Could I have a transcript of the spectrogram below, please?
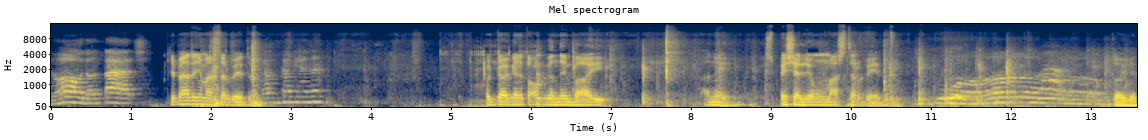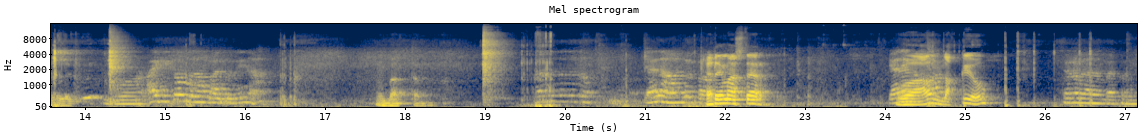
No, don't touch. Sipa natin yung master bedroom. Come, come yan na. Pagka ganito ako ganda yung bahay, ano eh, special yung master bedroom. Wow. Toilet ulit. wow. Ay, dito walang balcony na. May bathtub. No, no, no, no, no. Yan na, ano pa? Ito yung master. Yan na. Wow, ang laki oh. Pero wala ng balcony.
